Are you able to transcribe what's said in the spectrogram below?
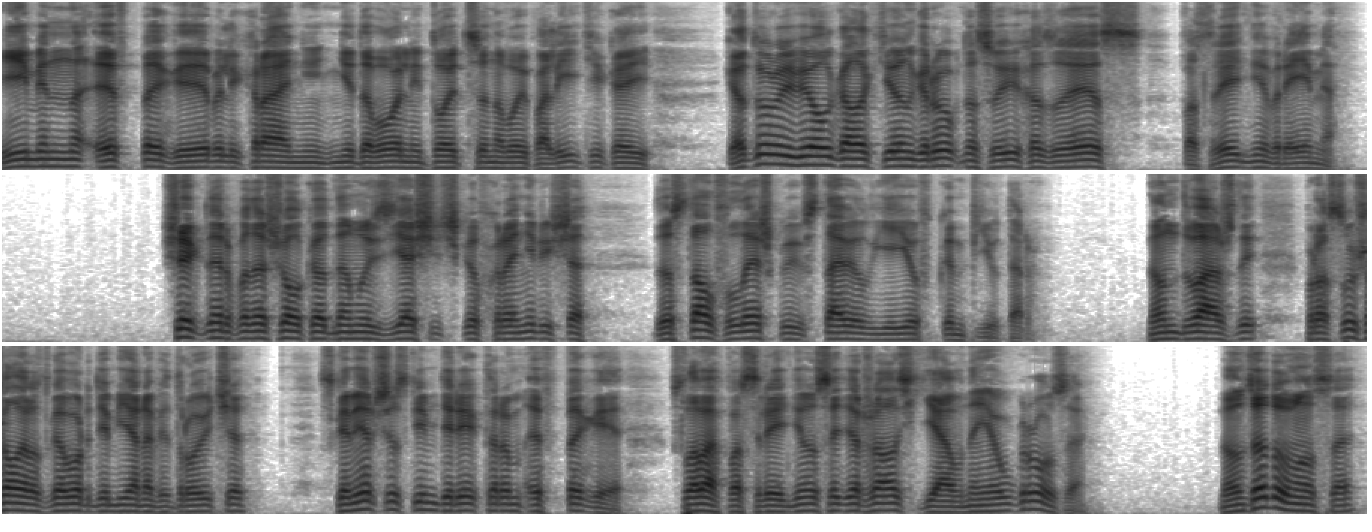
Именно ФПГ были крайне недовольны той ценовой политикой, которую вел Галактион Групп на своих АЗС в последнее время. Шекнер подошел к одному из ящичков хранилища, достал флешку и вставил ее в компьютер. Он дважды прослушал разговор Демьяна Петровича с коммерческим директором ФПГ. В словах последнего содержалась явная угроза. Но он задумался —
